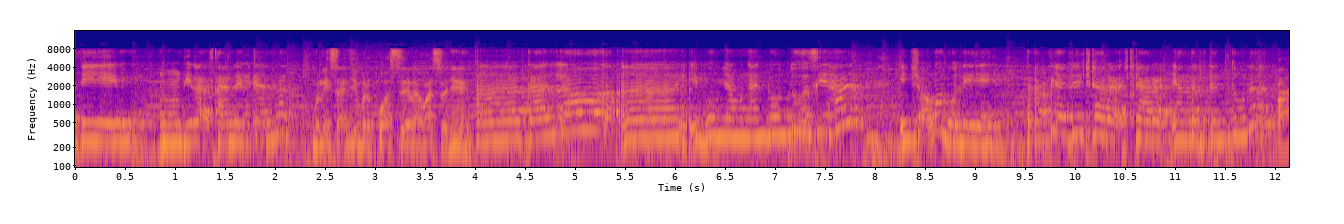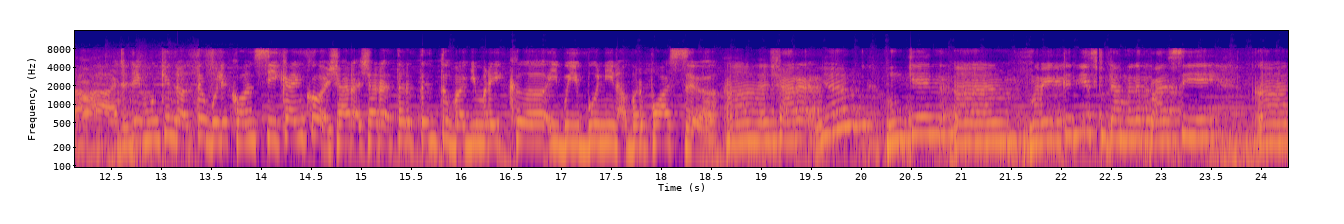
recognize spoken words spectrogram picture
di um, dilaksanakan lah. Boleh saja berpuasa lah maksudnya. Uh, kalau uh, ibu yang mengandung tu sihat InsyaAllah boleh. Tapi ada syarat-syarat yang tertentu lah. Ah, jadi mungkin doktor boleh kongsikan kot syarat-syarat tertentu bagi mereka ibu-ibu ni nak berpuasa. Uh, syaratnya mungkin uh, mereka ni sudah melepasi uh,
